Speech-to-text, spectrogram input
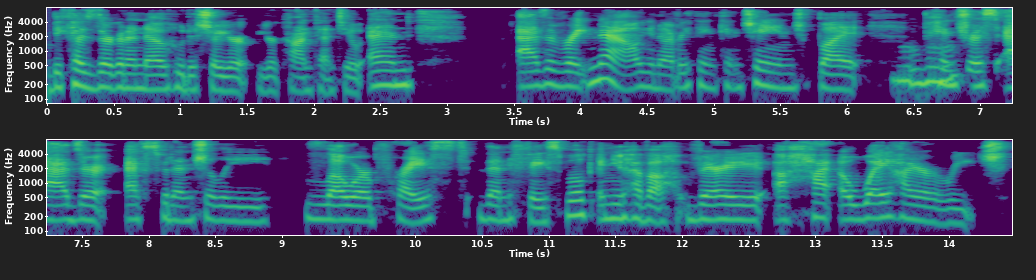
because they're going to know who to show your your content to and as of right now you know everything can change but mm-hmm. pinterest ads are exponentially lower priced than facebook and you have a very a high a way higher reach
